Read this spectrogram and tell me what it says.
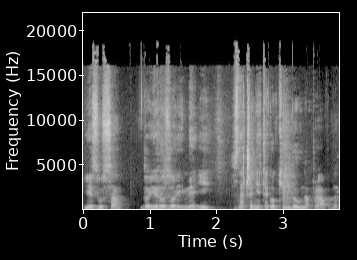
Jezusa do Jerozolimy i znaczenie tego, kim był naprawdę.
